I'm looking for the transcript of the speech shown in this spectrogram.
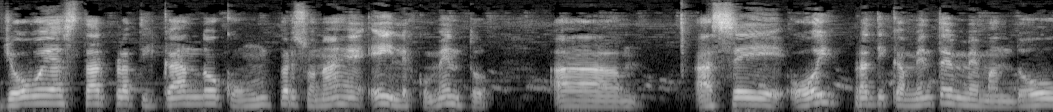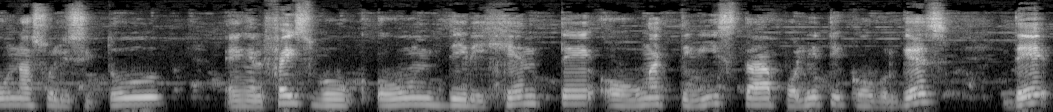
yo voy a estar platicando con un personaje, hey, les comento, ah, hace hoy prácticamente me mandó una solicitud en el Facebook un dirigente o un activista político burgués de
